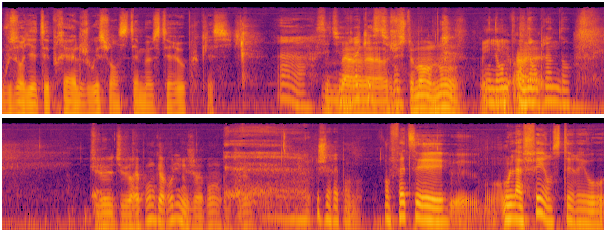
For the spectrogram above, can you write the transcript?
vous auriez été prêt à le jouer sur un système stéréo plus classique? Ah, c'est une ben, vraie question. Justement, non. On, est en, on est en plein dedans. Tu veux, tu veux répondre, Caroline, ou je réponds euh, Je vais répondre. En fait, c'est, euh, on l'a fait en stéréo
